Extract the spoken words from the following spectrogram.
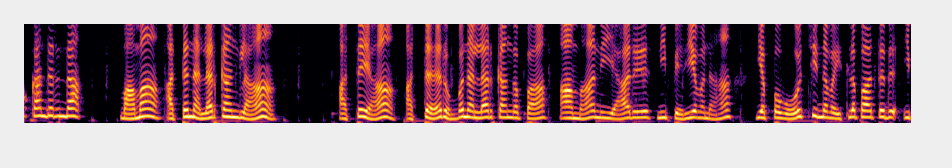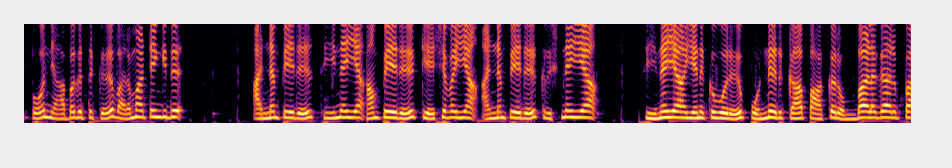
உக்காந்துருந்தான். மாமா அத்தை நல்லா இருக்காங்களா? அத்தையா? அத்தை ரொம்ப நல்லா இருக்காங்கப்பா. ஆமா நீ யாரு? நீ பெரியவனா? எப்பவோ சின்ன வயசுல பார்த்தது. இப்போ ஞாபகத்துக்கு வரமாட்டேங்குது. அண்ணன் பேரு சீனையா அவன் பேரு கேசவையா அண்ணன் பேரு கிருஷ்ணய்யா சீனையா எனக்கு ஒரு பொண்ணு இருக்கா பார்க்க ரொம்ப அழகா இருப்பா.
